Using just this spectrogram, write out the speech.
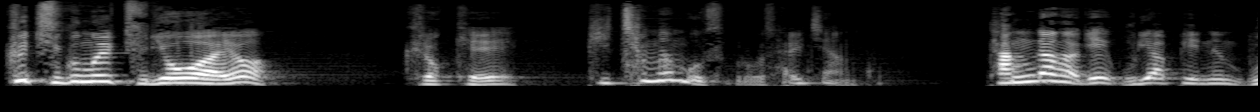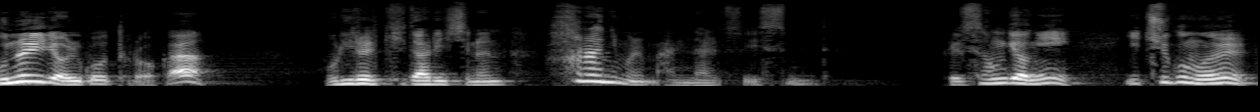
그 죽음을 두려워하여 그렇게 비참한 모습으로 살지 않고 당당하게 우리 앞에 있는 문을 열고 들어가 우리를 기다리시는 하나님을 만날 수 있습니다. 그래서 성경이 이 죽음을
